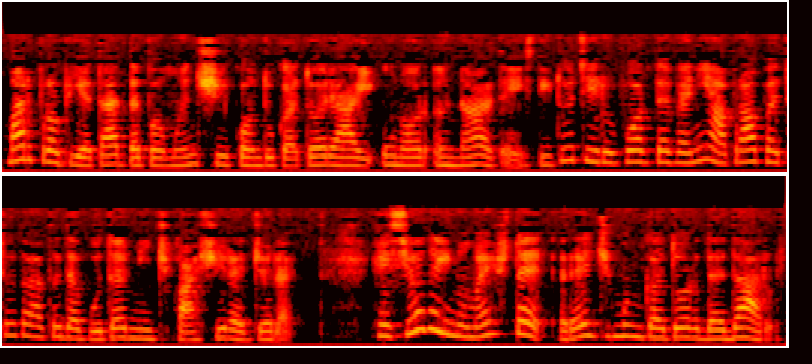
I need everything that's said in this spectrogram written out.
mari proprietari de pământ și conducători ai unor înalte instituții vor deveni aproape tot atât de puternici ca și regele. Hesiod îi numește regi mâncători de daruri.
